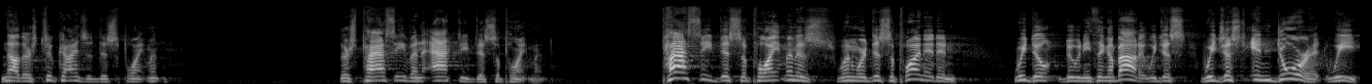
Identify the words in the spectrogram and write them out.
Now, there's two kinds of disappointment there's passive and active disappointment. Passive disappointment is when we're disappointed and we don't do anything about it. We just, we just endure it. We,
